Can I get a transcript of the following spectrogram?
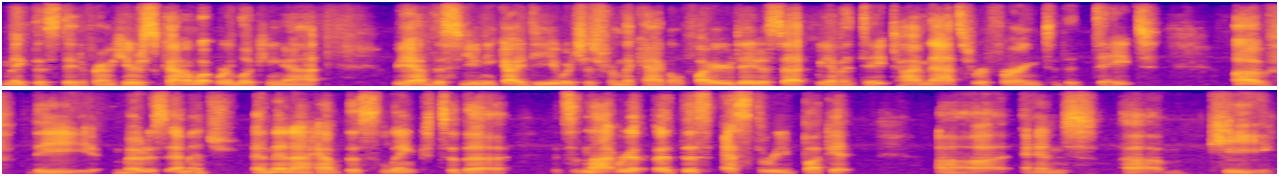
make this data frame. Here's kind of what we're looking at. We have this unique ID, which is from the Kaggle Fire data set. We have a date time that's referring to the date of the MODIS image. And then I have this link to the, it's not real, uh, this S3 bucket uh, and um, key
